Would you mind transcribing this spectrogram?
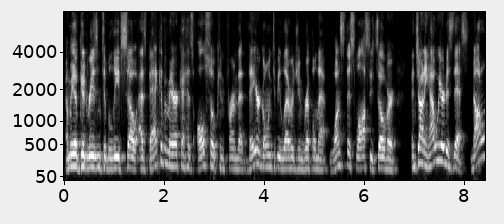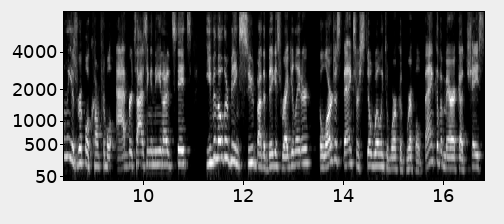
And we have good reason to believe so, as Bank of America has also confirmed that they are going to be leveraging RippleNet once this lawsuit's over. And Johnny, how weird is this? Not only is Ripple comfortable advertising in the United States, even though they're being sued by the biggest regulator, the largest banks are still willing to work with Ripple. Bank of America, Chase,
